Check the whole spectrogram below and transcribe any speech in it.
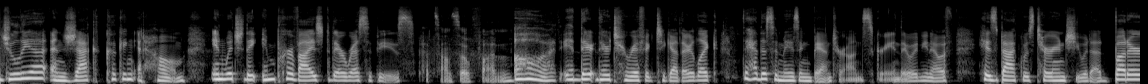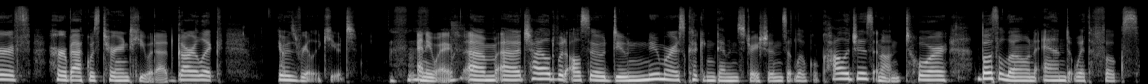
Julia and Jacques Cooking at Home, in which they improvised their recipes. That sounds so fun. Oh, they're, they're terrific together. Like, they had this amazing banter on screen. They would, you know, if his back was turned, she would add butter. If her back was turned, he would add garlic. It was really cute. anyway, um, uh, Child would also do numerous cooking demonstrations at local colleges and on tour, both alone and with folks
